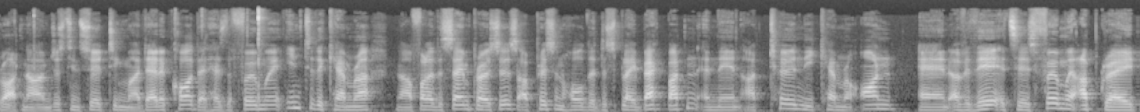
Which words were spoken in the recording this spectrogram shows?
Right now I'm just inserting my data card that has the firmware into the camera. Now I follow the same process. I press and hold the display back button and then I turn the camera on and over there it says firmware upgrade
